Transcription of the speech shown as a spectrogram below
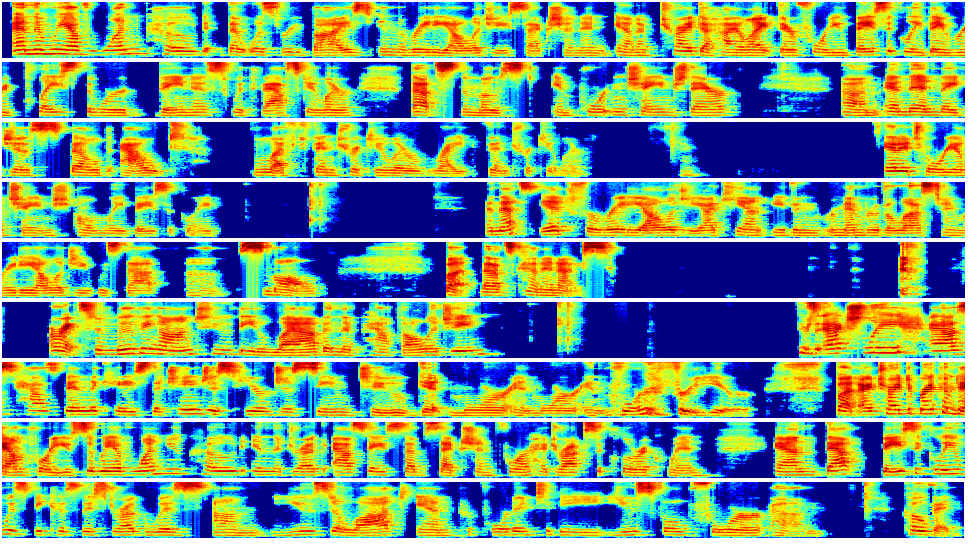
And then we have one code that was revised in the radiology section, and, and I've tried to highlight there for you. Basically, they replaced the word venous with vascular. That's the most important change there. Um, and then they just spelled out left ventricular, right ventricular. Okay. Editorial change only, basically. And that's it for radiology. I can't even remember the last time radiology was that uh, small, but that's kind of nice. All right, so moving on to the lab and the pathology. There's actually, as has been the case, the changes here just seem to get more and more and more for year. But I tried to break them down for you. So we have one new code in the drug assay subsection for hydroxychloroquine. And that basically was because this drug was um, used a lot and purported to be useful for um, COVID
